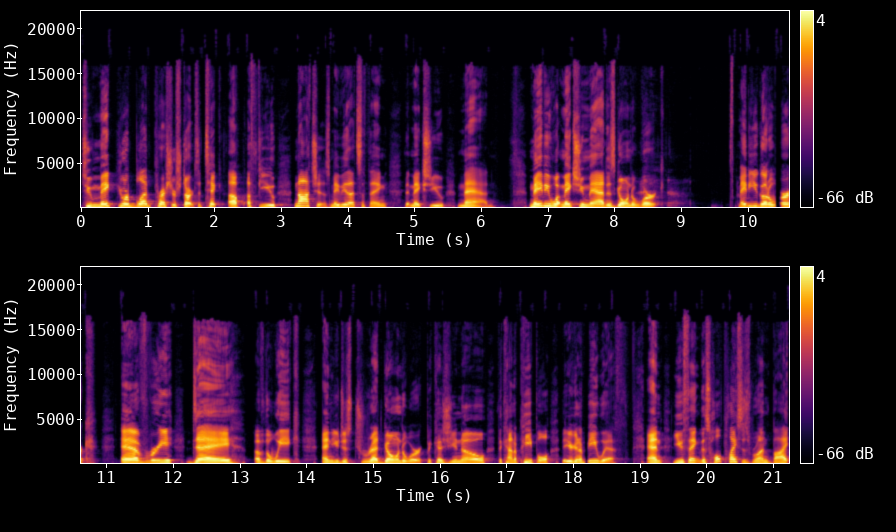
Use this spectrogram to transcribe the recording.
to make your blood pressure start to tick up a few notches. Maybe that's the thing that makes you mad. Maybe what makes you mad is going to work. Maybe you go to work every day of the week and you just dread going to work because you know the kind of people that you're going to be with and you think this whole place is run by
